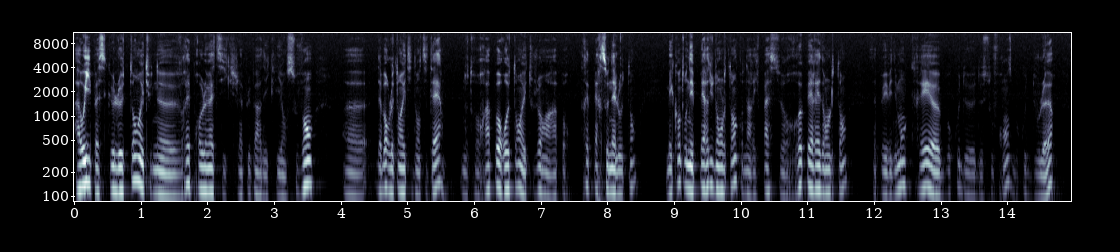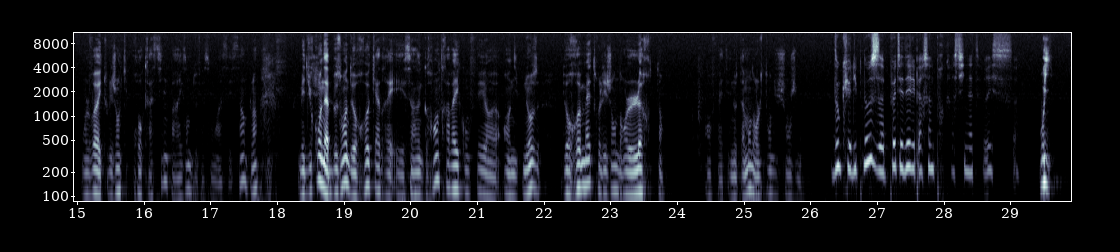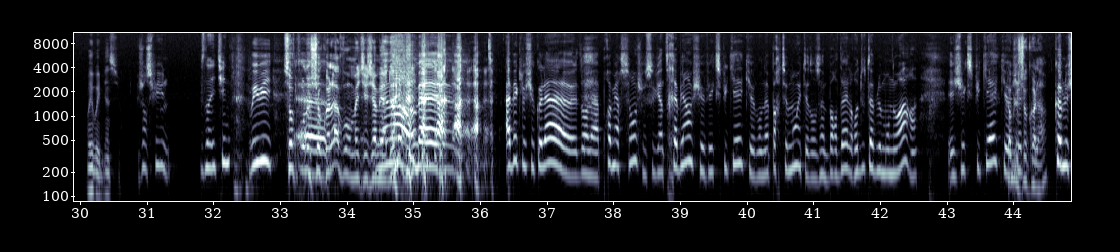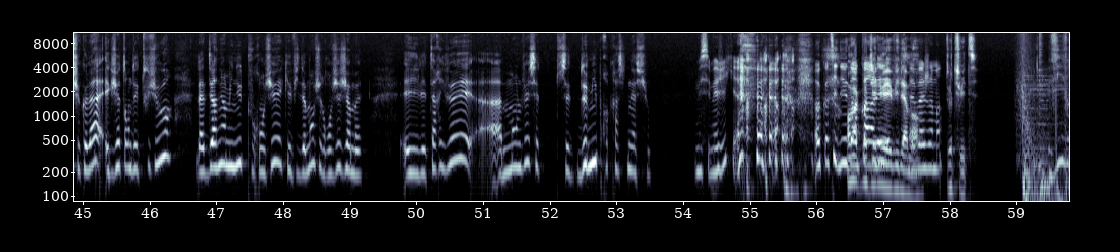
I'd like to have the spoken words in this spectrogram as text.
Ah oui, parce que le temps est une vraie problématique chez la plupart des clients. Souvent, euh, d'abord, le temps est identitaire. Notre rapport au temps est toujours un rapport très personnel au temps. Mais quand on est perdu dans le temps, qu'on n'arrive pas à se repérer dans le temps, ça peut évidemment créer euh, beaucoup de, de souffrance, beaucoup de douleur. On le voit avec tous les gens qui procrastinent, par exemple, de façon assez simple. hein. Mais du coup, on a besoin de recadrer. Et c'est un grand travail qu'on fait euh, en hypnose, de remettre les gens dans leur temps, en fait, et notamment dans le temps du changement. Donc l'hypnose peut aider les personnes procrastinatrices? Oui, oui, oui, bien sûr. J'en suis une. Vous en êtes une? Oui, oui. Sauf pour le Euh, chocolat, vous en mettez jamais à non, deux. non, mais euh, avec le chocolat, euh, dans la première séance, je me souviens très bien, je lui avais expliqué que mon appartement était dans un bordel redoutablement noir. hein, et je lui expliquais que. Comme le chocolat. comme le chocolat, et que j'attendais toujours la dernière minute pour ranger, et qu'évidemment, je ne rangeais jamais. Et il est arrivé à m'enlever cette, cette demi-procrastination. Mais c'est magique. On continue On va d'en parler. continuer, évidemment. Benjamin. Tout de suite.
